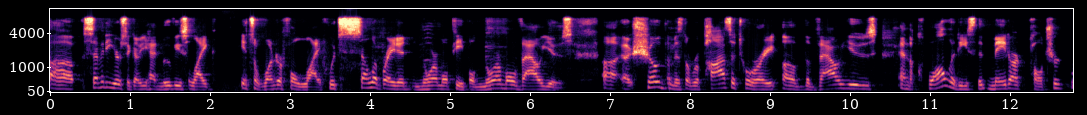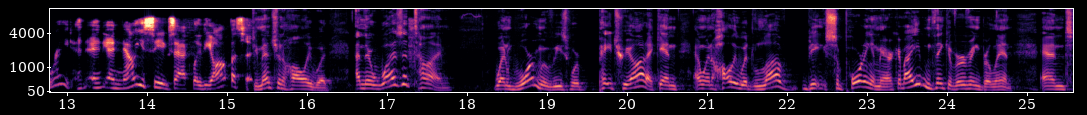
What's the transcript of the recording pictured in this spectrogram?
Uh, Seventy years ago, you had movies like it's a Wonderful Life, which celebrated normal people, normal values, uh, uh, showed them as the repository of the values and the qualities that made our culture great. And, and, and now you see exactly the opposite. You mentioned Hollywood, and there was a time when war movies were patriotic and, and when Hollywood loved being supporting America. I even think of Irving Berlin and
